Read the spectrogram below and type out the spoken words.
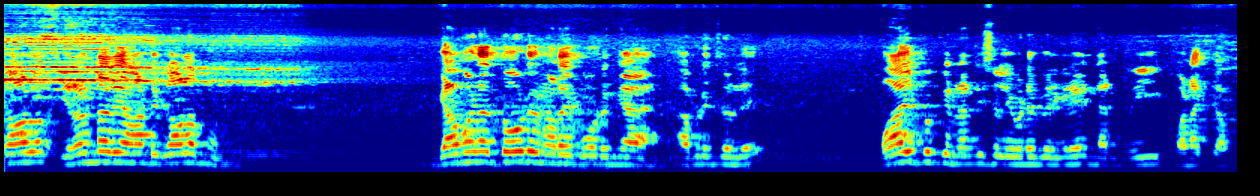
காலம் இரண்டரை ஆண்டு காலமும் கவனத்தோடு நடைபோடுங்க அப்படின்னு சொல்லி வாய்ப்புக்கு நன்றி சொல்லி விடைபெறுகிறேன். நன்றி வணக்கம்.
